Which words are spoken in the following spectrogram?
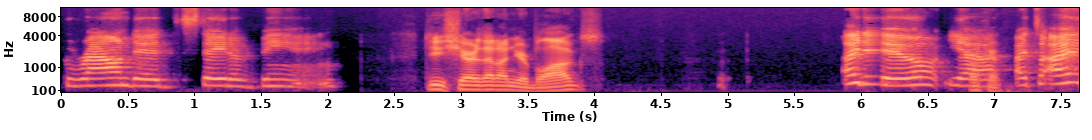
grounded state of being Do you share that on your blogs? I do. Yeah. Okay. I, t- I,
